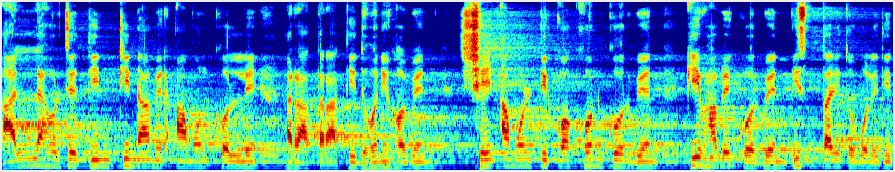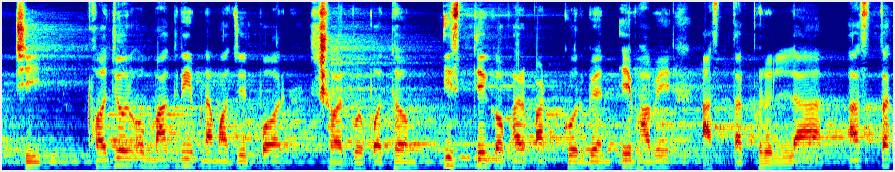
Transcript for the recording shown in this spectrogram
আল্লাহর যে তিনটি নামের আমল করলে রাতারাতি ধনী হবেন, সেই আমলটি কখন করবেন, কীভাবে করবেন বিস্তারিত বলে দিচ্ছি। ফজর ও মাগরিব নামাজের পর সর্বপ্রথম ইস্তেগফার পাঠ করবেন এভাবে আস্তাক ফিরুল্লাহ আস্তাক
